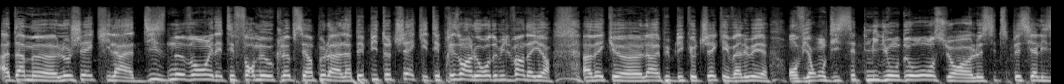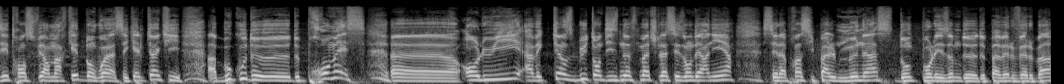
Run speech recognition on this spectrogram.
Adam euh, Lojek. Il a 19 ans. Il a été formé au club. C'est un peu la, pépite tchèque. Il était présent à l'Euro 2020 d'ailleurs avec la République tchèque, évalué environ 17 millions d'euros sur le site spécialisé Transfer Market. Donc voilà, c'est quelqu'un qui a beaucoup de, promesses en lui. Avec 15 buts en 19 matchs la saison dernière, c'est la principale menace donc pour les hommes de, Pavel Verba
